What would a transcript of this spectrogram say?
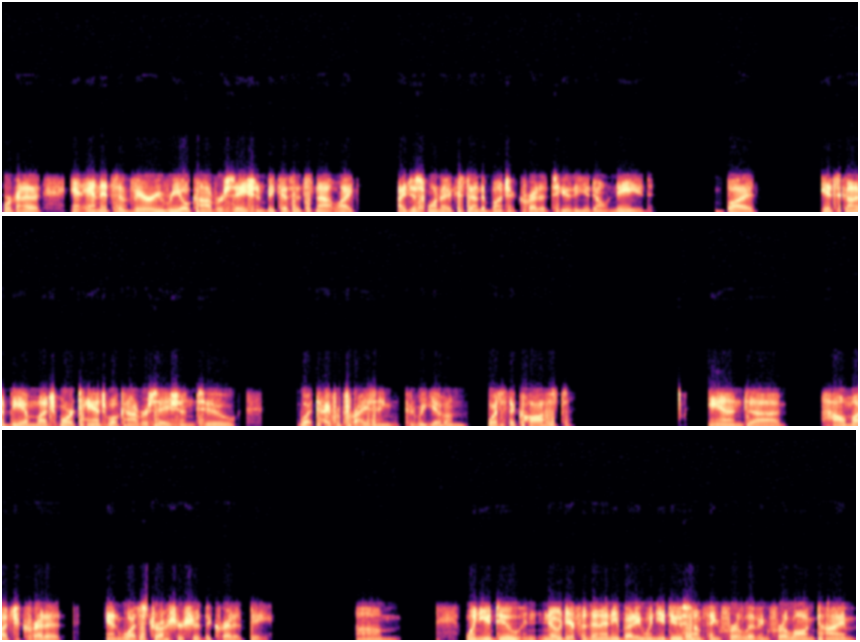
we're gonna, and, and it's a very real conversation because it's not like I just want to extend a bunch of credit to you that you don't need. But it's going to be a much more tangible conversation to what type of pricing could we give them? What's the cost? And uh, how much credit and what structure should the credit be. Um, when you do no different than anybody, when you do something for a living for a long time,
